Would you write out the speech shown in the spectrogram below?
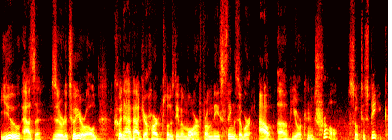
you as a 0 to 2 year old could have had your heart closed even more from these things that were out of your control, so to speak.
